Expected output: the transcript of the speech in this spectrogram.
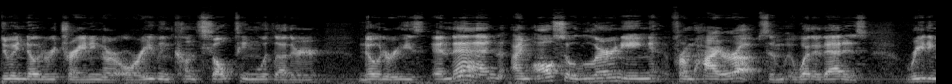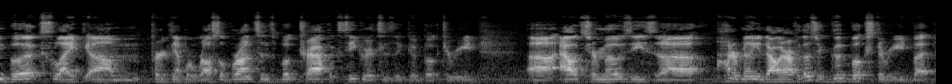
doing notary training or, or even consulting with other notaries. And then I'm also learning from higher ups, and whether that is reading books like, um, for example, Russell Brunson's book Traffic Secrets is a good book to read. Uh, Alex Hormozi's uh, $100 Million Offer. Those are good books to read, but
